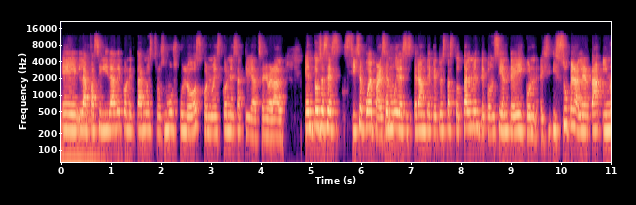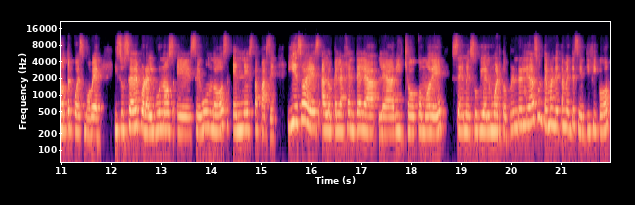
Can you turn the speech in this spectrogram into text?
eh, la facilidad de conectar nuestros músculos con, con esa actividad cerebral. Entonces, es, sí se puede parecer muy desesperante que tú estás totalmente consciente y, con, y, súper alerta y no te puedes mover. Y sucede por algunos eh, segundos en esta fase. Y eso es a lo que la gente le ha, le ha dicho como de se me subió el muerto. Pero en realidad es un tema netamente científico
